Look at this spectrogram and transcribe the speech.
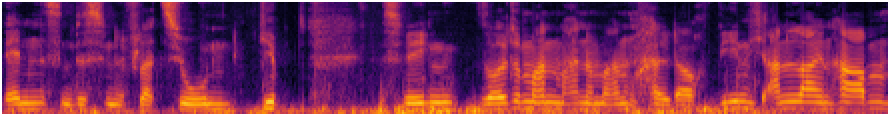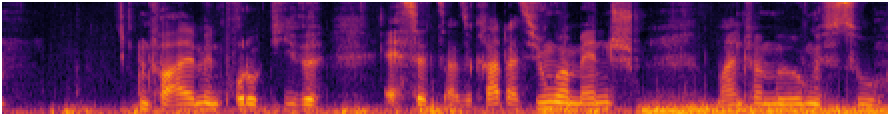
wenn es ein bisschen Inflation gibt. Deswegen sollte man meiner Meinung nach halt auch wenig Anleihen haben und vor allem in produktive Assets. Also gerade als junger Mensch, mein Vermögen ist zu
